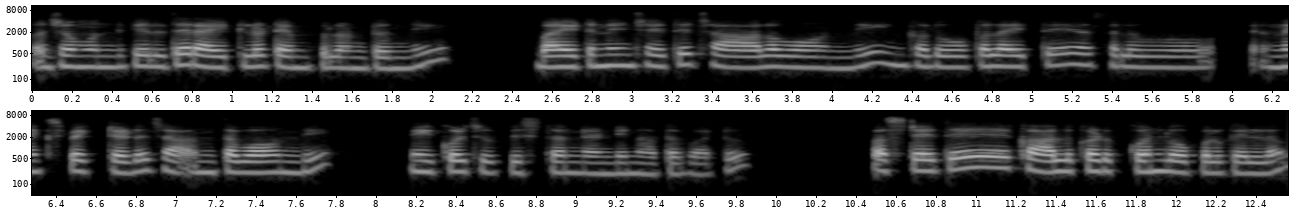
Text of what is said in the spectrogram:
కొంచెం ముందుకెళ్తే రైట్‌లో టెంపుల్ ఉంటుంది. బయట నుంచి అయితే చాలా బాగుంది ఇంకా లోపలైతే అసలు అన్‌ఎక్స్‌పెక్టెడ్ చ అంత బాగుంది మీకు కూడా చూపిస్తాను రండి నాతో పాటు. ఫస్ట్ అయితే కాళ్ళు కడుక్కొని లోపలికెళ్ళాం.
